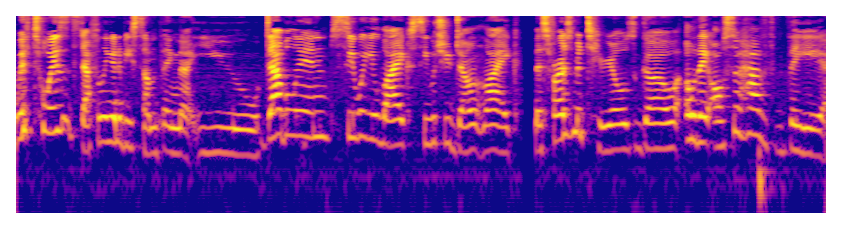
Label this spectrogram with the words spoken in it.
With toys, it's definitely going to be something that you dabble in, see what you like, see what you don't like. As far as materials go, oh, they also have the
